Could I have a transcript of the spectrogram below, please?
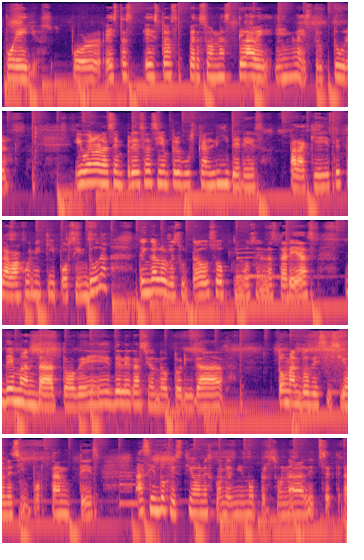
por ellos, por estas, estas personas clave en la estructura. Y bueno, las empresas siempre buscan líderes para que este trabajo en equipo sin duda tenga los resultados óptimos en las tareas de mandato, de delegación de autoridad, tomando decisiones importantes, haciendo gestiones con el mismo personal, etc.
